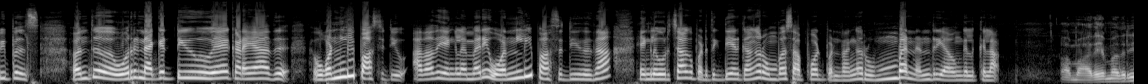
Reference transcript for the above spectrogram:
பீப்புள்ஸ் வந்து ஒரு நெகட்டிவே கிடையாது. ஒன்லி பாசிட்டிவ் அதாவது எங்களை மாதிரி ஒன்லி பாசிட்டிவ் தான் எங்களை உற்சாகப்படுத்திக்கிட்டே இருக்காங்க. ரொம்ப சப்போர்ட் பண்ணுறாங்க ரொம்ப நன்றி அவங்களுக்கெல்லாம். ஆமாம் அதே மாதிரி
